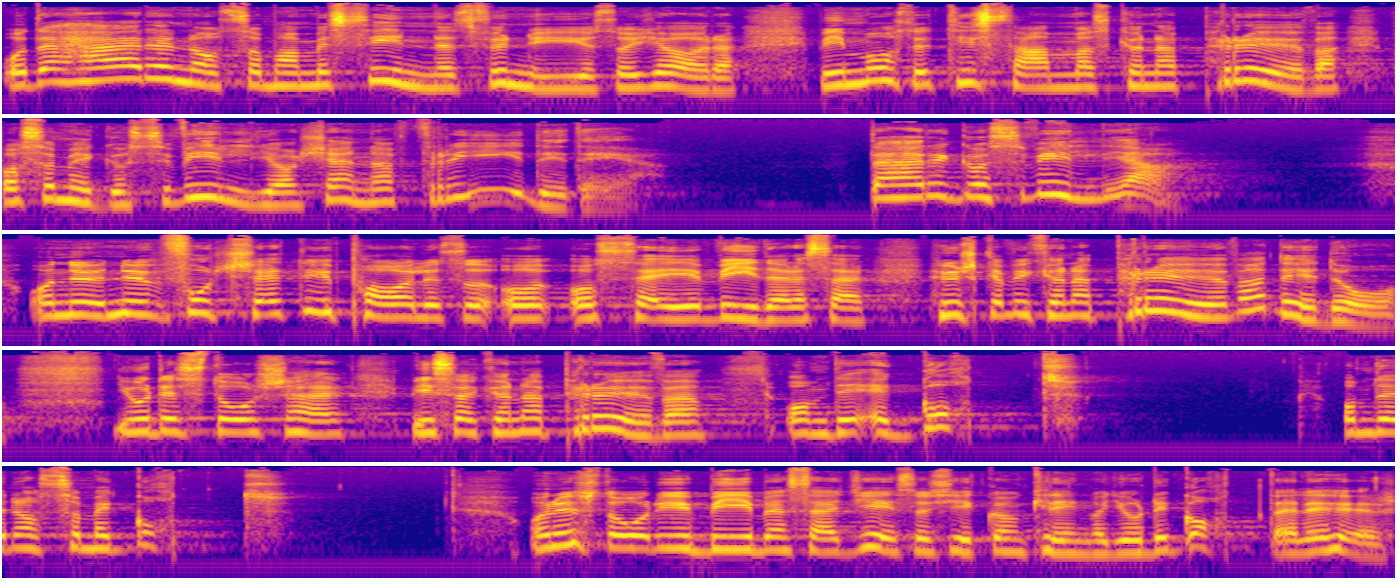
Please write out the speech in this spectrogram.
Och det här är något som har med sinnets förnyelse att göra. Vi måste tillsammans kunna pröva vad som är Guds vilja och känna frid i det. Det här är Guds vilja. Och nu, nu fortsätter ju Paulus och, och, och, säger vidare så här, hur ska vi kunna pröva det då? Jo det står så här, vi ska kunna pröva om det är gott. Om det är något som är gott. Och nu står det i Bibeln så här Jesus gick omkring och gjorde gott, eller hur?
